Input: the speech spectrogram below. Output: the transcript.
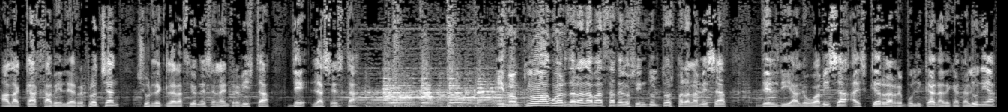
a la caja B. Le reprochan sus declaraciones en la entrevista de La Sexta. Y Moncloa guardará la baza de los indultos para la mesa del diálogo. Avisa a Esquerra Republicana de Cataluña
